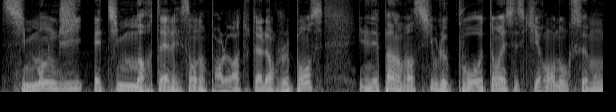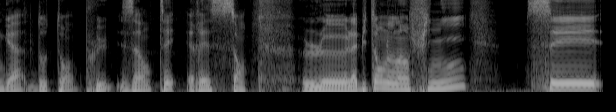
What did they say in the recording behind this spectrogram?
si Manji est immortel, et ça on en parlera tout à l'heure je pense, il n'est pas invincible pour autant et c'est ce qui rend donc ce manga d'autant plus intéressant. L'habitant de l'infini, c'est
